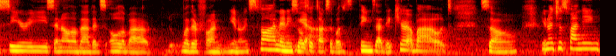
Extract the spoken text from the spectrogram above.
Series and all of that. That's all about whether fun, you know, it's fun and it also Yeah. talks about themes that they care about. So, you know, just finding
